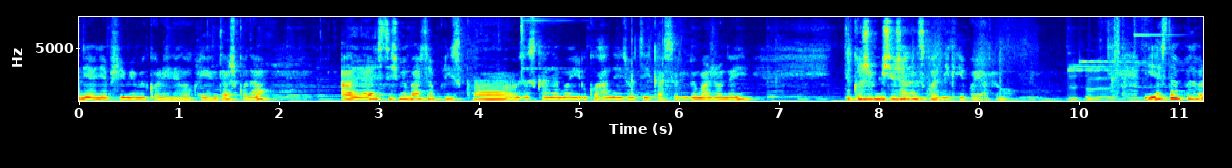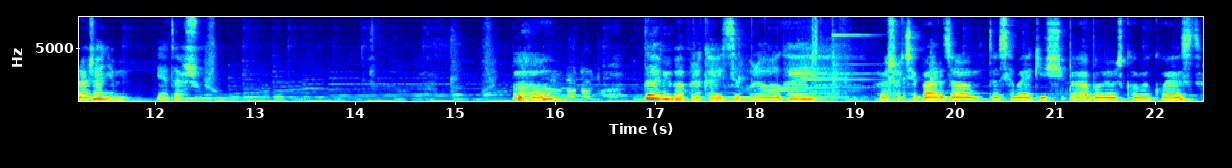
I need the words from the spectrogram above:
nie, nie przyjmiemy kolejnego klienta, szkoda. Ale jesteśmy bardzo blisko uzyskania mojej ukochanej złotej kasy wymarzonej. Tylko żeby mi się żaden składnik nie pojawił. Jestem pod wrażeniem. Ja też. Oho. Daj mi paprykę i cebulę, okej? Proszę cię bardzo. To jest chyba jakiś e, obowiązkowy quest.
